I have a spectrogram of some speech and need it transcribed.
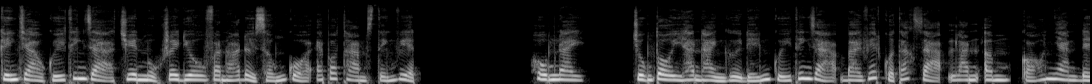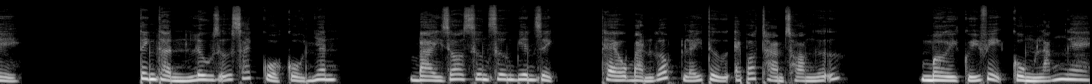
Kính chào quý thính giả chuyên mục Radio Văn hóa Đời Sống của Epoch Times tiếng Việt. Hôm nay, chúng tôi hân hạnh gửi đến quý thính giả bài viết của tác giả Lan Âm có nhan đề Tinh thần lưu giữ sách của cổ nhân. Bài do Sương Sương biên dịch, theo bản gốc lấy từ Epoch Times Hoàng ngữ. Mời quý vị cùng lắng nghe.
